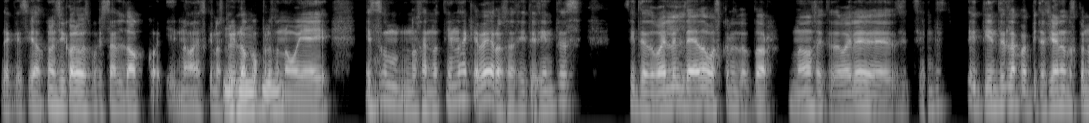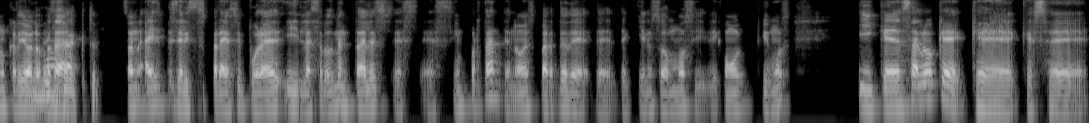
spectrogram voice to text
de que si vas con un psicólogo es porque estás loco, y no, es que no estoy loco, por eso no voy a ir. Eso, o sea, no tiene nada que ver, o sea, si te sientes, si te duele el dedo, vas con el doctor, ¿no? Si te duele, si sientes, si sientes la palpitación, vas con un cardiólogo, o sea, Exacto. son, hay especialistas para eso y, por, ahí- y la salud mental es, es, es importante, ¿no? Es parte de, de, de quiénes somos y de cómo vivimos y que es algo que, que, que se,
